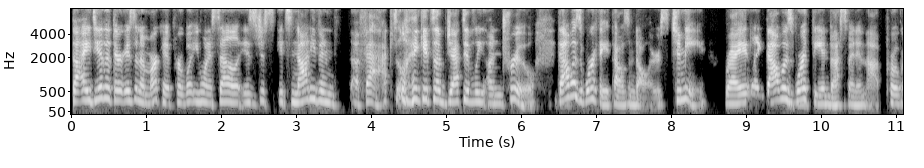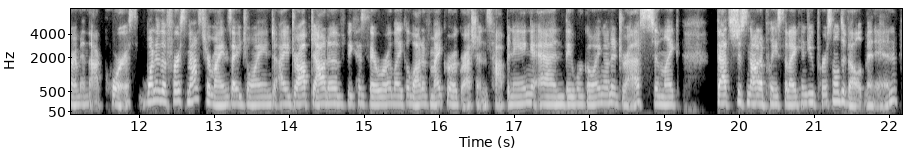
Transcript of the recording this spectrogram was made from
the idea that there isn't a market for what you want to sell is just, it's not even a fact. Like it's objectively untrue. That was worth $8,000 to me right? Like that was mm-hmm. worth the investment in that program, in that course. One of the first masterminds I joined, I dropped out of because there were like a lot of microaggressions happening and they were going unaddressed. And like that's just not a place that I can do personal development in.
